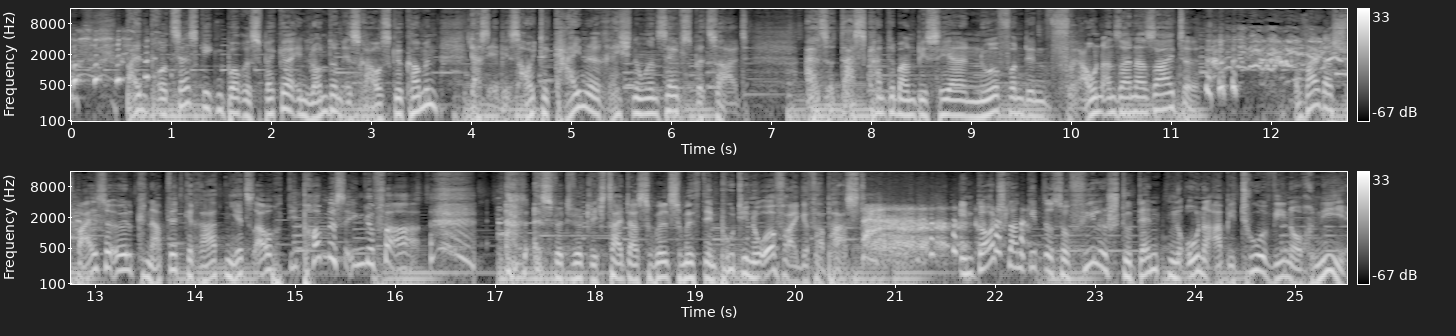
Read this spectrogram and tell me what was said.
Beim Prozess gegen Boris Becker in London ist rausgekommen, dass er bis heute keine Rechnungen selbst bezahlt. Also das kannte man bisher nur von den Frauen an seiner Seite. Weil das Speiseöl knapp wird, geraten jetzt auch die Pommes in Gefahr. Es wird wirklich Zeit, dass Will Smith dem Putin eine Ohrfeige verpasst. In Deutschland gibt es so viele Studenten ohne Abitur wie noch nie.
